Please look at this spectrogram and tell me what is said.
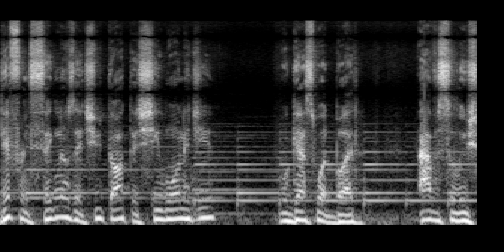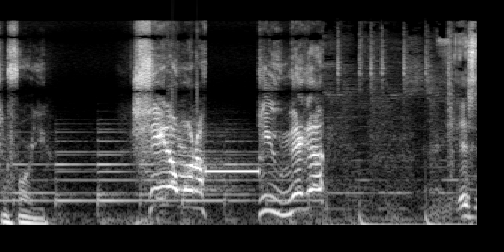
Different signals that you thought that she wanted you? Well, guess what, bud? I have a solution for you. She don't wanna f- you, nigga! It's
